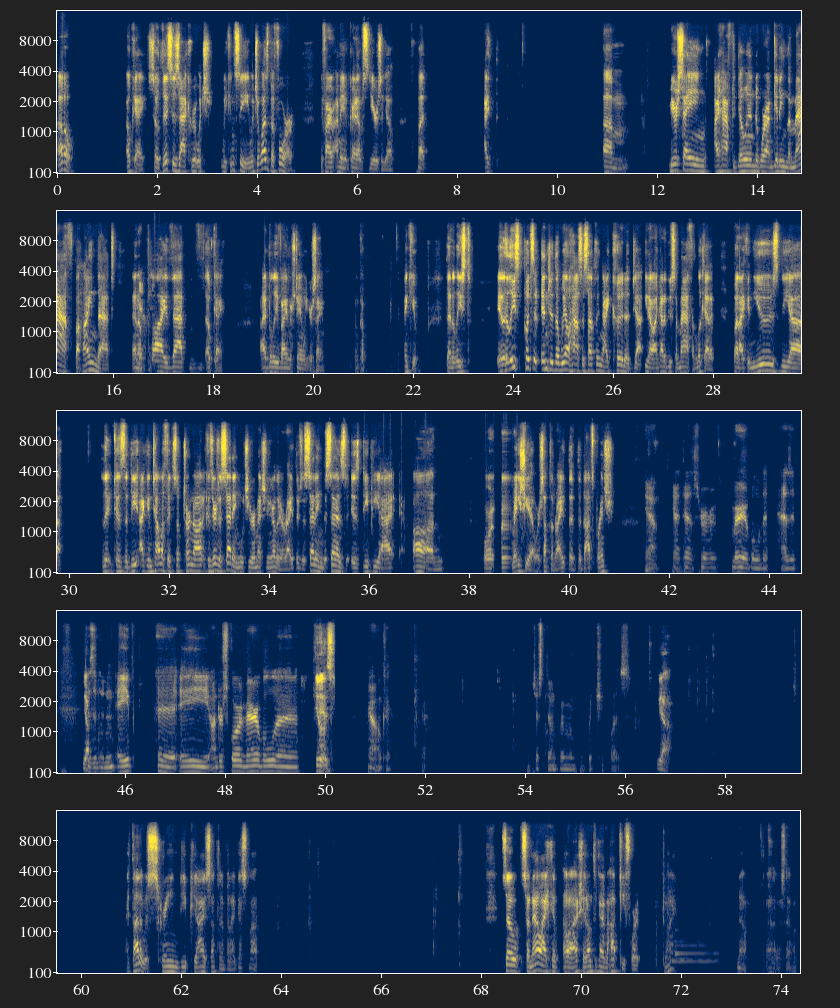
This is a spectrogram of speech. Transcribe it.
oh, okay. So this is accurate, which we can see, which it was before. If I, I mean, granted, it was years ago, but I, um, you're saying I have to go into where I'm getting the math behind that and Yeah. apply that. Okay, I believe I understand what you're saying. Okay, thank you. That at least it at least puts it into the wheelhouse of something I could adjust. You know, I got to do some math and look at it, but I can use the uh because the, D I can tell if it's turned on because there's a setting which you were mentioning earlier, right? There's a setting that says is DPI on or, or ratio or something, right? The the dots per inch. Yeah, yeah, that's a variable that has it. Yeah. Is it an a uh, a underscore variable? Uh, It Sean? is. Yeah. Okay. Yeah. I just don't remember which it was. Yeah. I thought it was screen DPI something, but I guess not. So so now I can. Oh, actually, I don't think I have a hotkey for it. Do I? No, oh, that was that one.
